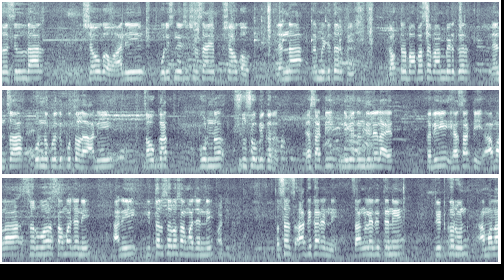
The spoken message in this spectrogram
तहसीलदार शेवगाव आणि पोलीस निरीक्षक साहेब शेवगाव यांना कमिटीतर्फे डॉक्टर बाबासाहेब आंबेडकर यांचा पूर्णकृती पुतळा आणि चौकात पूर्ण सुशोभीकरण यासाठी निवेदन दिलेलं आहे. तरी ह्यासाठी आम्हाला सर्व समाजाने आणि इतर सर्व समाजांनी तसंच अधिकाऱ्यांनी चांगल्या रीतीने ट्रीट करून आम्हाला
